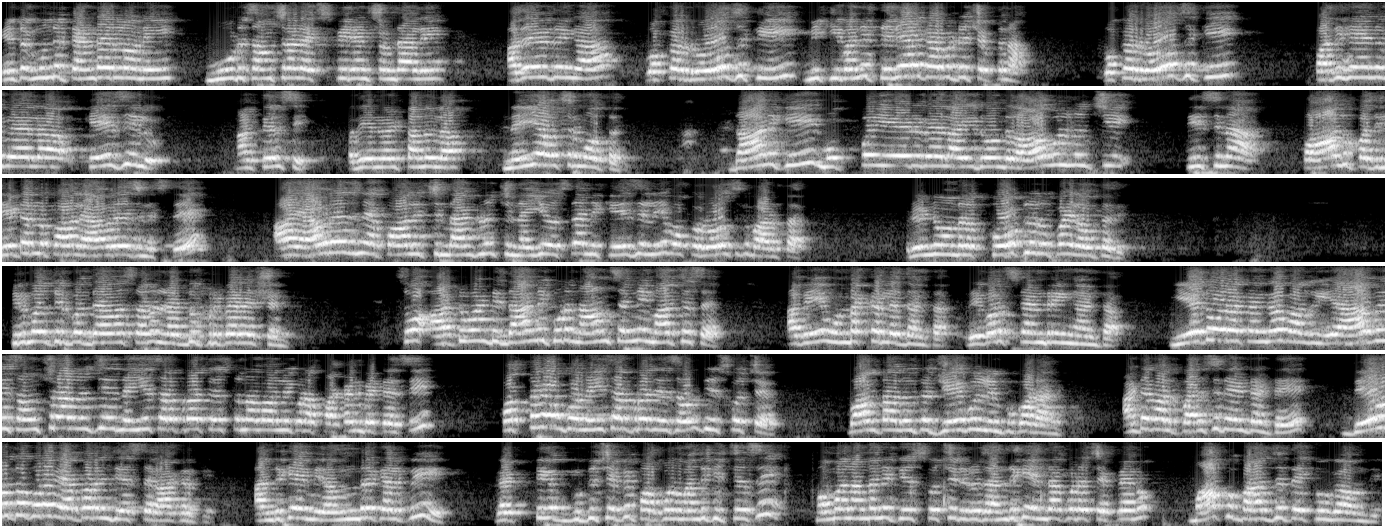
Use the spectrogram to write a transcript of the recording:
ఇంతకు ముందు టెండర్లోని మూడు సంవత్సరాల ఎక్స్పీరియన్స్ ఉండాలి. అదేవిధంగా ఒక రోజుకి మీకు ఇవన్నీ తెలియాలి కాబట్టి చెప్తున్నా. ఒక రోజుకి పదిహేను వేల కేజీలు నాకు తెలిసి పదిహేను వేల టన్నుల నెయ్యి అవసరం అవుతుంది దానికి ముప్పై ఏడు వేల ఐదు వందల ఆవుల నుంచి తీసిన పాలు పది లీటర్ల పాలు యావరేజ్ని ఇస్తే ఆ యావరేజ్ పాలు ఇచ్చిన దాంట్లో నుంచి నెయ్యి వస్తే అన్ని కేజీలని ఒక రోజుకి వాడతారు. రెండు వందల కోట్ల రూపాయలు అవుతుంది. తిరుమల తిరుపతి దేవస్థానం లడ్డు ప్రిపరేషన్. సో అటువంటి దాన్ని కూడా నాంశాన్ని అన్ని మార్చేశారు. అవేం ఉండక్కర్లేదంట. రివర్స్ టెండరింగ్ అంట. ఏదో రకంగా వాళ్ళు యాభై సంవత్సరాల నుంచి నెయ్యి సరఫరా చేస్తున్న వాళ్ళని కూడా పక్కన పెట్టేసి కొత్తగా నెయ్యి సరఫరా చేసేవాడిని తీసుకొచ్చారు. వాళ్ళ తాలూకా జేబులు నింపుకోవడానికి. అంటే వాళ్ళ పరిస్థితి ఏంటంటే దేవుడితో కూడా వ్యాపారం చేస్తారు ఆఖరికి. అందుకే మీరందరూ కలిపి గట్టిగా గుడ్డు చెప్పి పదకొండు మందికి ఇచ్చేసి మమ్మల్ని అందరినీ తీసుకొచ్చి ఈరోజు అందుకే ఇందాక కూడా చెప్పాను మాకు బాధ్యత ఎక్కువగా ఉంది.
